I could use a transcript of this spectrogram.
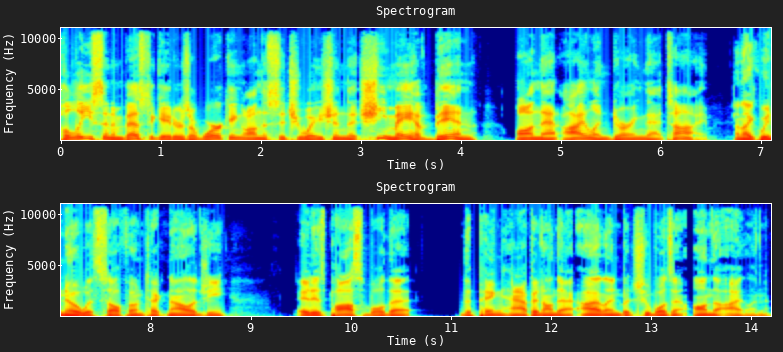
police and investigators are working on the situation that she may have been on that island during that time. And like we know with cell phone technology, it is possible that the ping happened on that island, but she wasn't on the island.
